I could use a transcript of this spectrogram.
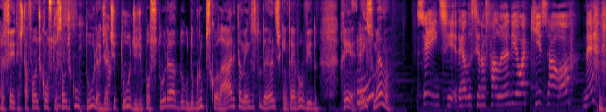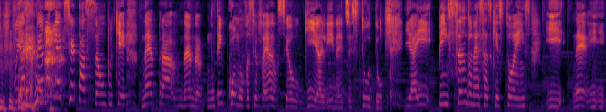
Perfeito, a gente está falando de construção de cultura, de atitude, de postura do, do grupo escolar e também dos estudantes, de quem está envolvido. Rê, é Sim. é isso mesmo? Gente, né, a Luciana falando e eu aqui já, ó, né? Fui até na minha dissertação, porque, né, pra, né, não tem como você ver o seu guia ali, né, de estudo. E aí, pensando nessas questões e, né, e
